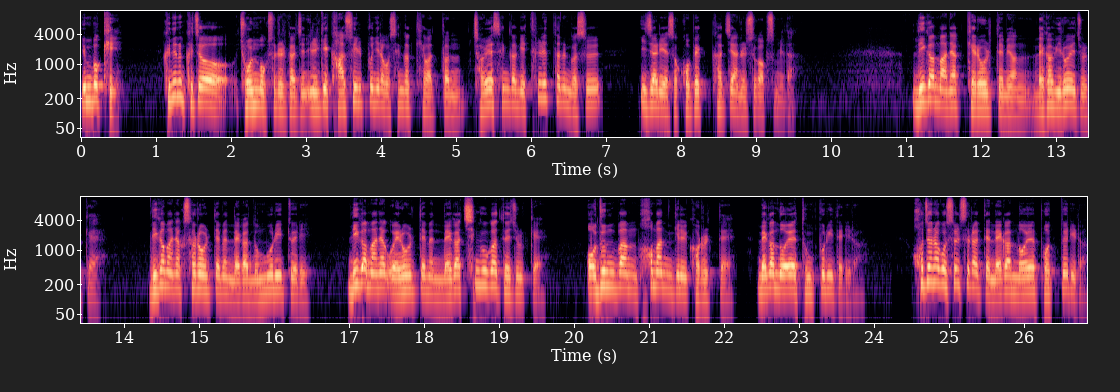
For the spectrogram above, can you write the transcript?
윤복희 그녀는 그저 좋은 목소리를 가진 일개 가수일 뿐이라고 생각해왔던 저의 생각이 틀렸다는 것을 이 자리에서 고백하지 않을 수가 없습니다. 네가 만약 괴로울 때면 내가 위로해 줄게. 네가 만약 서러울 때면 내가 눈물이 되리. 네가 만약 외로울 때면 내가 친구가 돼줄게. 어두운 밤 험한 길 걸을 때 내가 너의 등불이 되리라. 허전하고 쓸쓸할 때 내가 너의 벗되리라.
